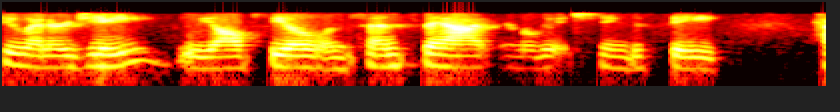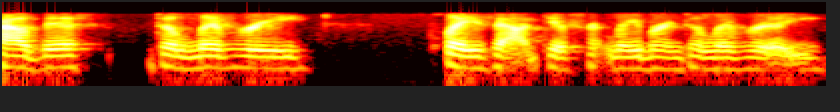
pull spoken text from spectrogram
2 energy. We all feel and sense that. And it'll be interesting to see how this delivery plays out different. Labor and delivery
